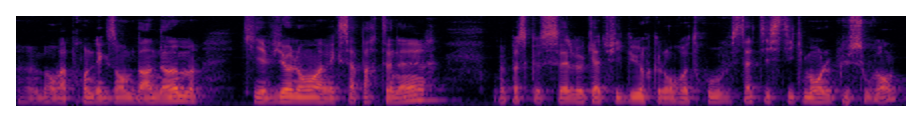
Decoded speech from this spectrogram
ben, on va prendre l'exemple d'un homme qui est violent avec sa partenaire, euh, parce que c'est le cas de figure que l'on retrouve statistiquement le plus souvent,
